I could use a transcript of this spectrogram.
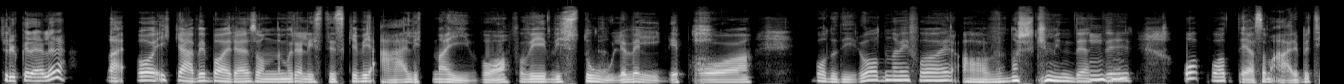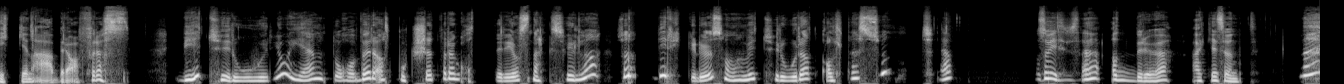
Tror ikke det heller, jeg. Nei, og ikke er vi bare sånn moralistiske, vi er litt naive òg, for vi, vi stoler veldig på både de rådene vi får av norske myndigheter, og på at det som er i butikken er bra for oss. Vi tror jo jevnt over at bortsett fra godteri og snackshylla, så virker det jo som om vi tror at alt er sunt. Ja. Og så viser det seg at brød er ikke sunt. Nei.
